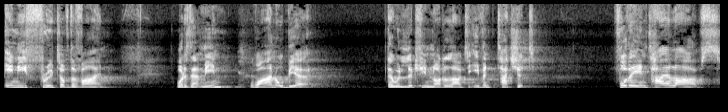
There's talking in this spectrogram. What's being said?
any fruit of the vine. What does that mean? Wine or beer. They were literally not allowed to even touch it for their entire lives.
